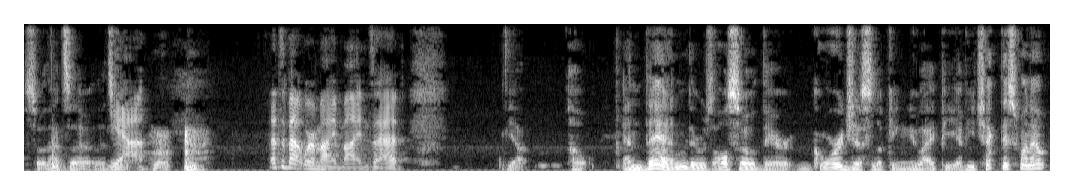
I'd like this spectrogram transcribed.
So that's a that's yeah. A, that's about where my mind's at. Yeah. Oh, and then there was also their gorgeous looking new IP. Have you checked this one out?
